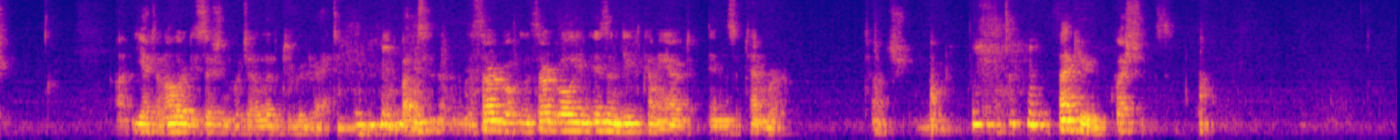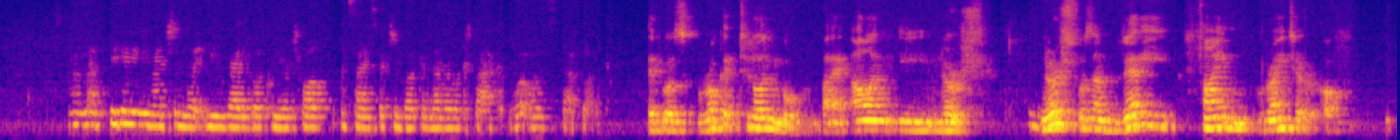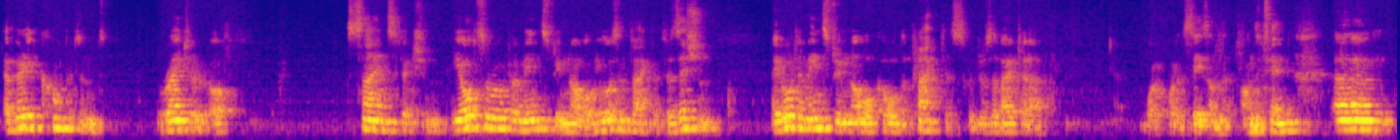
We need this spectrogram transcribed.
Uh, yet another decision which I live to regret. but the third, the third volume is indeed coming out in September. Touch. Thank you. Questions? Um, at the beginning, you mentioned that you read a book when you were 12, a science fiction book, and never looked back. What was that book? It was Rocket to Limbo by Alan E. Nourse. Nourse was a very fine writer of, a very competent writer of science fiction. He also wrote a mainstream novel. He was, in fact, a physician. He wrote a mainstream novel called The Practice, which was about a, what, what it says on the, on the tin. Um,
